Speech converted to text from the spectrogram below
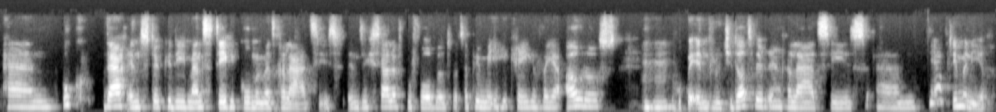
en ook daarin stukken die mensen tegenkomen met relaties. In zichzelf bijvoorbeeld, wat heb je meegekregen van je ouders? Mm-hmm. Hoe beïnvloed je dat weer in relaties? Um, ja, op die manier.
